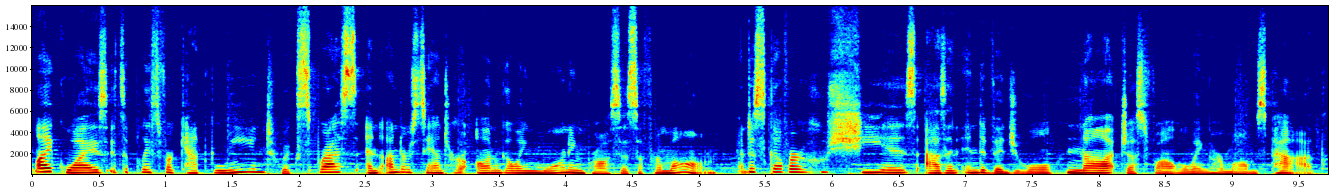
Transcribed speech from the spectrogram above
Likewise, it's a place for Kathleen to express and understand her ongoing mourning process of her mom and discover who she is as an individual, not just following her mom's path.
